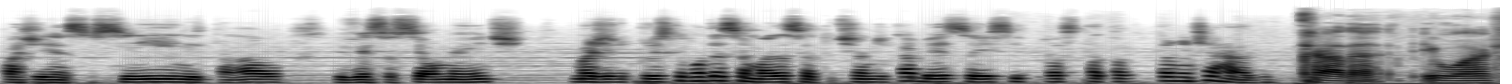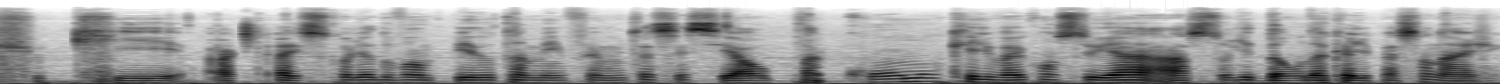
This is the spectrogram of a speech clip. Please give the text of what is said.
parte de raciocínio e tal, viver socialmente. Imagino por isso que aconteceu, mas assim, eu tô tirando de cabeça aí se posso estar totalmente errado. Cara, eu acho que a, a escolha do vampiro também foi muito essencial para como que ele vai construir a, a solidão daquele personagem.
